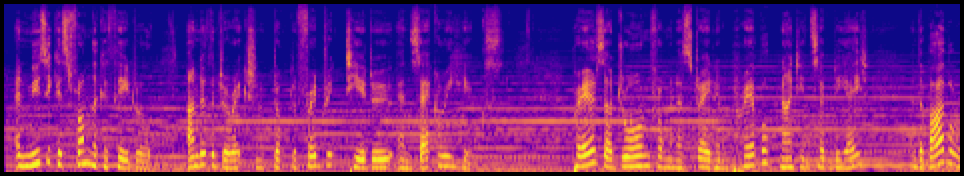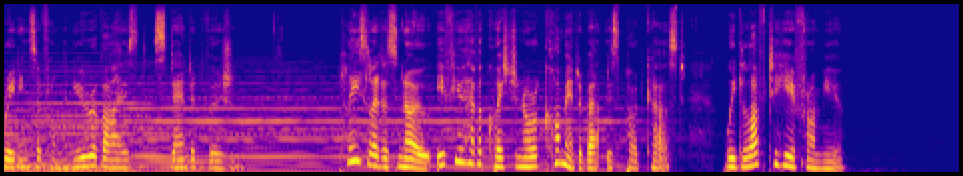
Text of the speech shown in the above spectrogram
and music is from the Cathedral under the direction of Dr. Frederick Teardo and Zachary Hicks. Prayers are drawn from an Australian Prayer Book 1978, and the Bible readings are from the New Revised Standard Version. Please let us know if you have a question or a comment about this podcast. We'd love to hear from you.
